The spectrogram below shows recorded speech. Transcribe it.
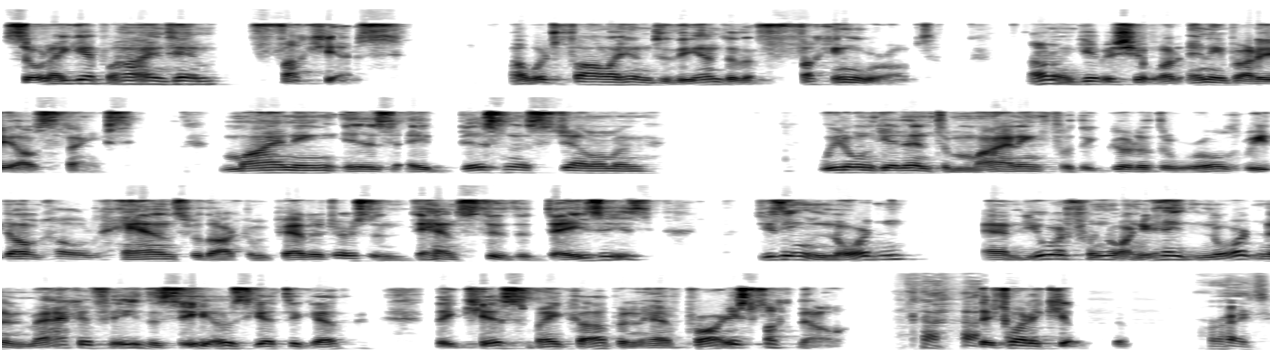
So would I get behind him? Fuck yes. I would follow him to the end of the fucking world. I don't give a shit what anybody else thinks. Mining is a business, gentlemen. We don't get into mining for the good of the world. We don't hold hands with our competitors and dance through the daisies. Do you think Norton and you work for Norton? You think Norton and McAfee, the CEOs, get together, they kiss, make up, and have parties? Fuck no. they try to kill. Right.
